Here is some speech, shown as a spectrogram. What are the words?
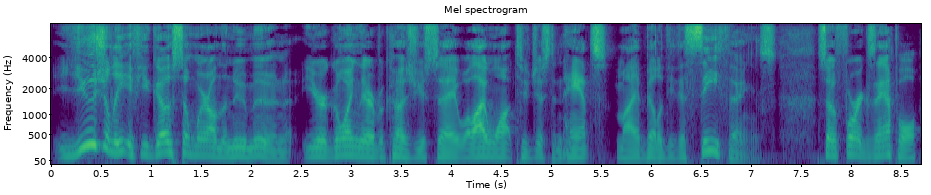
usually if you go somewhere on the new moon, you're going there because you say, well, I want to just enhance my ability to see things. So, for example,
